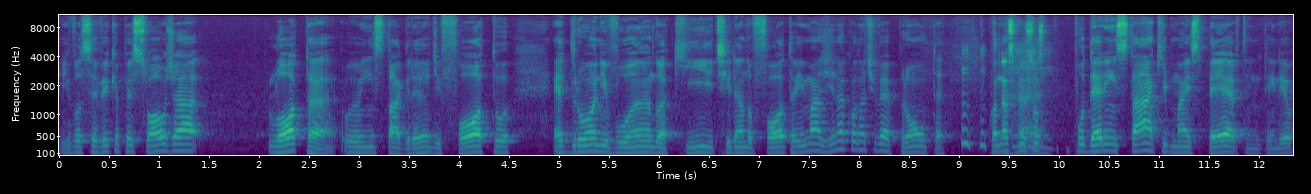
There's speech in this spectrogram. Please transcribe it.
E você vê que o pessoal já lota o Instagram de foto, é drone voando aqui, tirando foto. Imagina quando estiver pronta, quando as pessoas puderem estar aqui mais perto, entendeu?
